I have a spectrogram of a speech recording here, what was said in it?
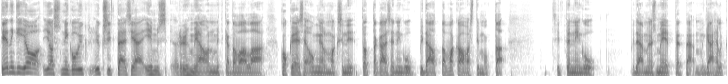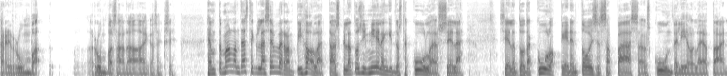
Tietenkin jo, jos niinku yk- yksittäisiä ihmisryhmiä on, mitkä tavallaan kokee se ongelmaksi, niin totta kai se niinku pitää ottaa vakavasti, mutta sitten niinku pitää myös miettiä, että mikä helkkarin rumpa, rumpa saadaan aikaiseksi. Hei, mutta me ollaan tästä kyllä sen verran pihalla, että olisi kyllä tosi mielenkiintoista kuulla, jos siellä, siellä tuota kuulokkeiden toisessa päässä olisi kuuntelijoilla jotain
